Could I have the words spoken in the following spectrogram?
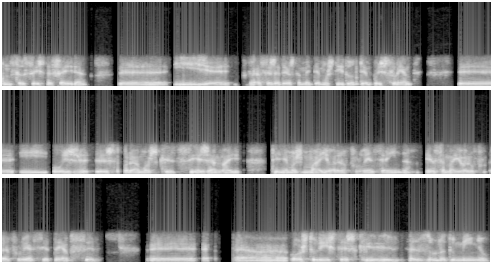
começou sexta-feira e, graças a Deus, também temos tido um tempo excelente eh, e hoje eh, esperamos que seja tenhamos maior afluência ainda. Essa maior afluência deve-se eh, aos turistas que a zona do Minho,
